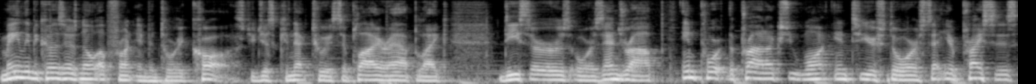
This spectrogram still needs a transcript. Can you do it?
mainly because there's no upfront inventory cost. You just connect to a supplier app like DSers or Zendrop, import the products you want into your store, set your prices,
